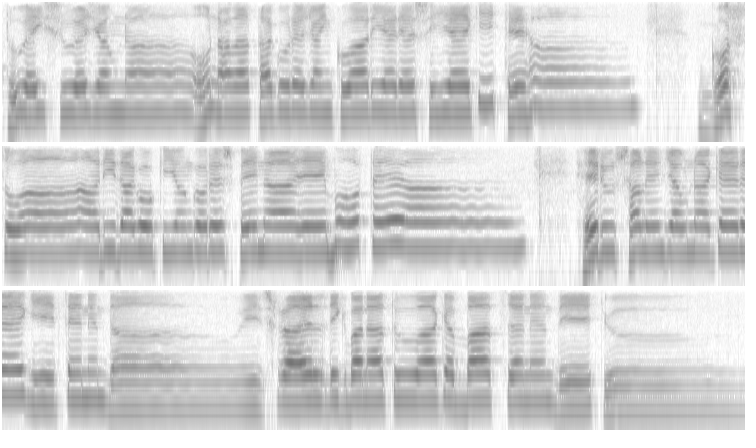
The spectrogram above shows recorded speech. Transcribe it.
Barkatu eizue jauna, ona da ta gure jainkoari ere ziegitea. Gozoa ari dagokion gorezpena emotea. Jerusalen jaunak ere egitenen da, Israeldik banatuak batzenen ditu.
